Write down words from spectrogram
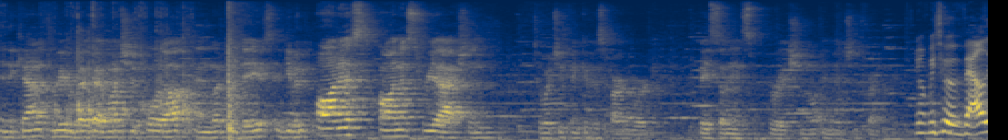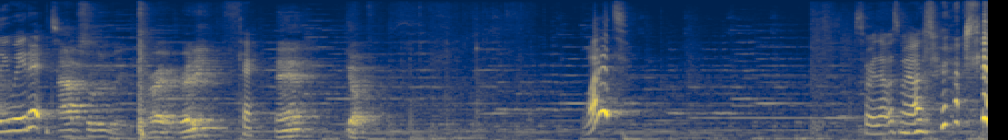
In the count of three, Rebecca, I want you to pull it off and look at Dave's and give an honest, honest reaction to what you think of his hard work based on the inspirational image in front of you. You want me to evaluate it? Absolutely. All right, ready? Okay. And go. What? Sorry, that was my honest reaction.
